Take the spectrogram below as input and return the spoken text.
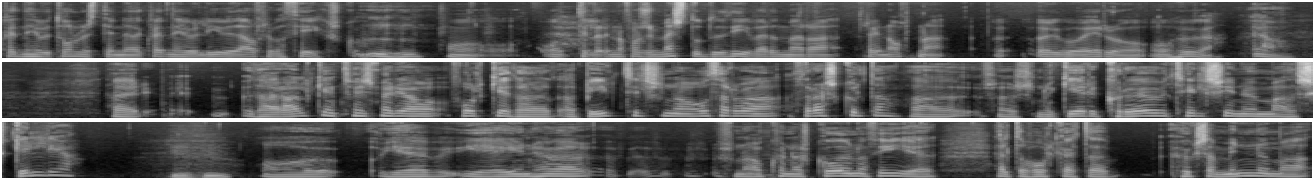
hvernig hefur tónlistin eða hvernig hefur lífið áhrif á þig sko. Mhm. og, og til að reyna að fá sér mest út úr því verður maður að reyna að opna augu og eyru og, og huga já. Það er, það er algengt finnst mér já fólki það að býr til svona óþarfa þröskulda, það svona, gerir kröfu til sín um að skilja mm -hmm. og ég hef í eigin huga svona ákveðna skoðun á því ég held að fólk ætti að hugsa minnum að,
